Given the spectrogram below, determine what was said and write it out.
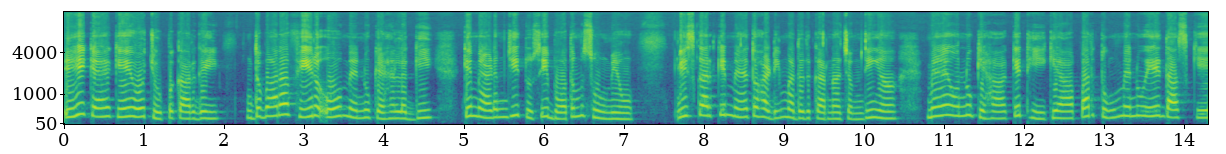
ਇਹ ਕਹਿ ਕੇ ਉਹ ਚੁੱਪ ਕਰ ਗਈ। ਦੁਬਾਰਾ ਫਿਰ ਉਹ ਮੈਨੂੰ ਕਹਿਣ ਲੱਗੀ ਕਿ ਮੈਡਮ ਜੀ, ਤੁਸੀਂ ਬਹੁਤ ਮਾਸੂਮ ਹੋ। ਇਸ ਕਰਕੇ ਮੈਂ ਤੁਹਾਡੀ ਮਦਦ ਕਰਨਾ ਚਾਹੁੰਦੀ ਆ ਮੈਂ ਉਹਨੂੰ ਕਿਹਾ ਕਿ ਠੀਕ ਆ, ਪਰ ਤੂੰ ਮੈਨੂੰ ਇਹ ਦੱਸ ਕੇ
